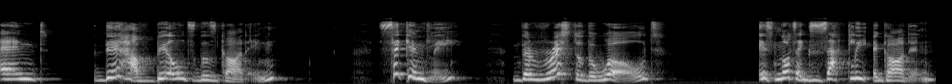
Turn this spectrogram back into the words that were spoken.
and they have built this garden. Secondly, the rest of the world is not exactly a garden,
